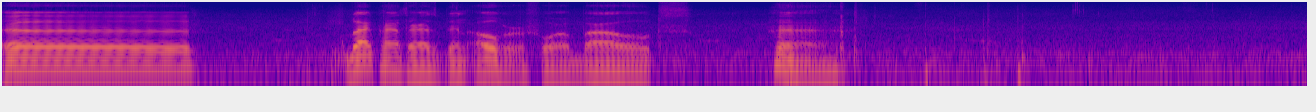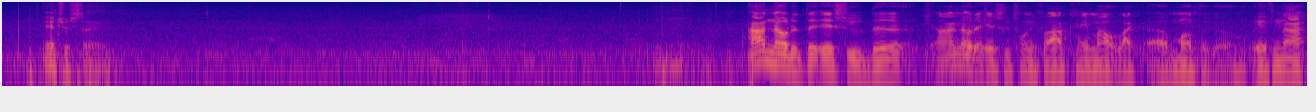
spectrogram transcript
uh Black Panther has been over for about huh. Interesting I know that the issue the I know the issue 25 came out like a month ago, if not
